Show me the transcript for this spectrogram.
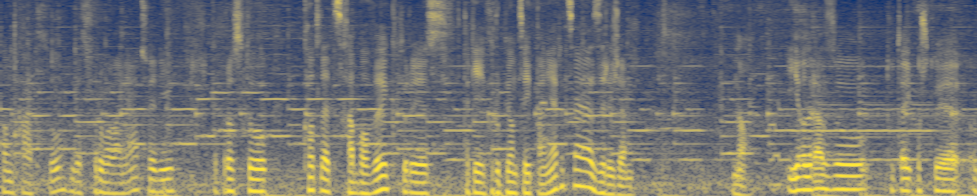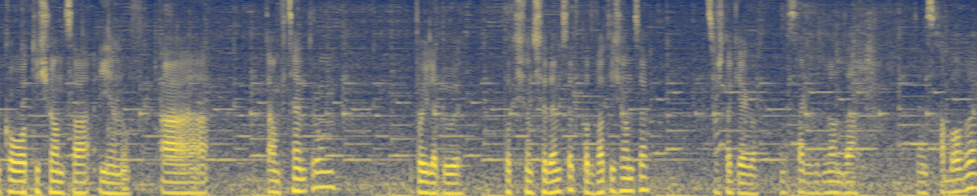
tonkatsu do spróbowania, czyli po prostu kotlet schabowy, który jest w takiej chrupiącej panierce z ryżem. No i od razu tutaj kosztuje około 1000 jenów, a tam w centrum po ile były? Po 1700, po 2000? Coś takiego. Więc tak wygląda ten schabowy.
